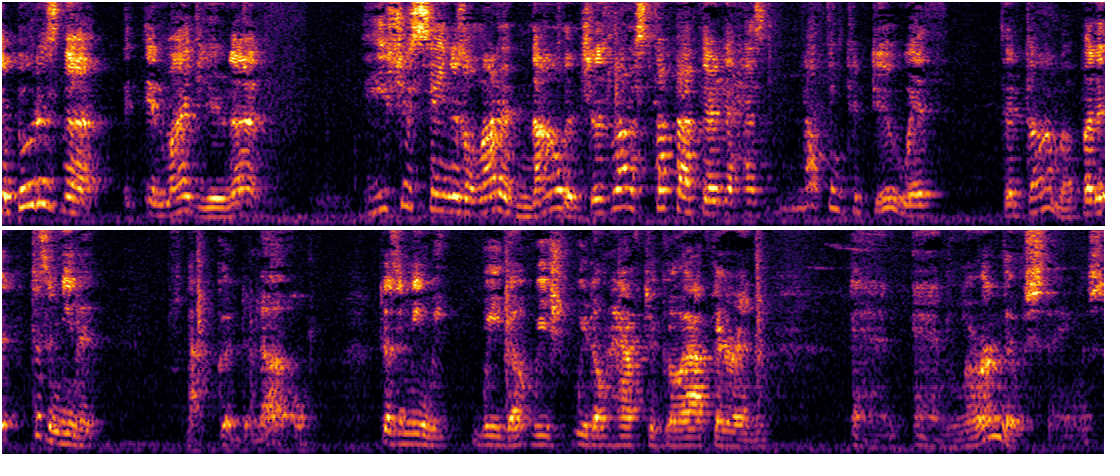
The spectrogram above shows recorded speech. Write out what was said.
the Buddha's not, in my view, not. He's just saying there's a lot of knowledge. There's a lot of stuff out there that has nothing to do with the Dhamma, but it doesn't mean it's not good to know. Doesn't mean we, we don't we, we don't have to go out there and and and learn those things.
